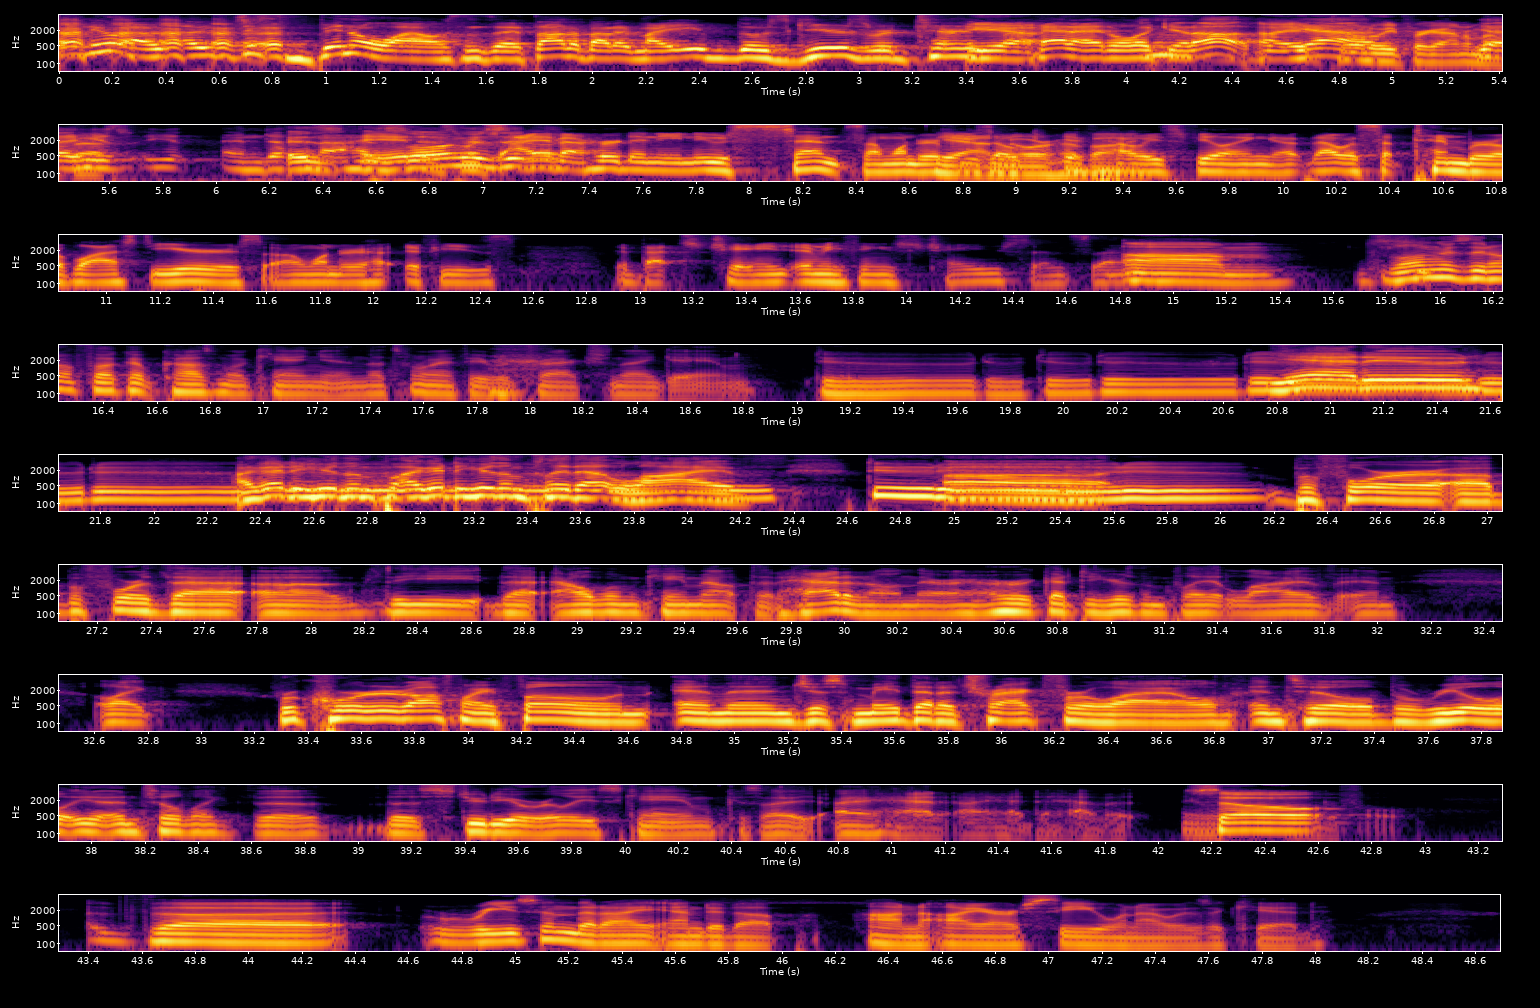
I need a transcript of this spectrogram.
I knew I was, it's just been a while since I thought about it. My those gears were turning Yeah. my head. I had to look it up. But I had yeah, totally forgotten about yeah, that. He's, he, indefinite As- as hiatus, long which as it- I haven't heard any news since. I wonder if Yeah, he's nor okay, have if, how he's feeling. That was September of last year, so I wonder if he's if that's changed. Anything's changed since then. Um, as long as they don't fuck up Cosmo Canyon, that's one of my favorite tracks from that game. do do do do do. Yeah, dude. do, do, I got to hear them. I got to hear them play that live. do, do, Uh, do. before uh, before that uh, the that album came out that had it on there. I heard got to hear them play it live and like recorded it off my phone and then just made that a track for a while until the real until like the the studio release came because I I had I had to have it. It So- wonderful. the reason that I ended up on IRC when I was a kid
